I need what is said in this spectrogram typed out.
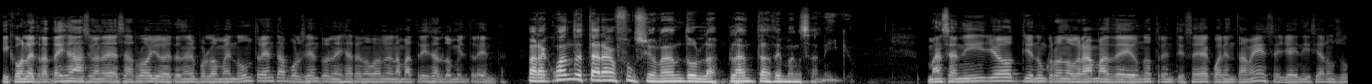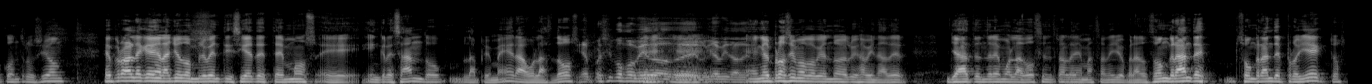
y con la estrategia nacional de desarrollo de tener por lo menos un 30% de energía renovable en la matriz al 2030. ¿Para cuándo estarán funcionando las plantas de Manzanillo? Manzanillo tiene un cronograma de unos 36 a 40 meses, ya iniciaron su construcción. Es probable que en el año 2027 estemos eh, ingresando la primera o las dos. Y el próximo gobierno Eh, de eh, Luis Abinader. En el próximo gobierno de Luis Abinader ya tendremos las dos centrales de Manzanillo operando. Son grandes, son grandes proyectos.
